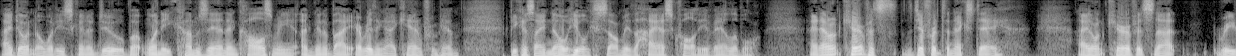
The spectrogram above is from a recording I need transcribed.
I don't know what he's going to do. But when he comes in and calls me, I'm going to buy everything I can from him because I know he'll sell me the highest quality available. And I don't care if it's different the next day. I don't care if it's not re-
